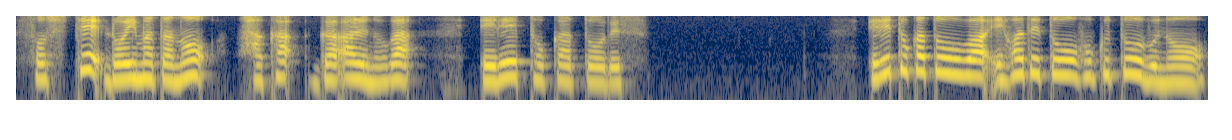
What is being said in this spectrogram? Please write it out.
そしてロイマタの墓があるのがエレトカ島です。エレトカ島はエファテ島北東部の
